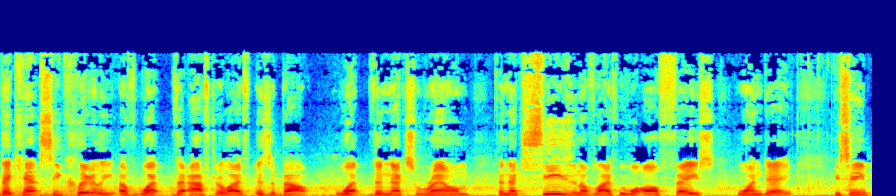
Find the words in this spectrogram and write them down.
they can't see clearly of what the afterlife is about, what the next realm, the next season of life we will all face one day. You see,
